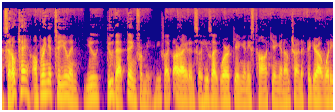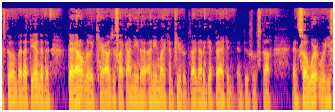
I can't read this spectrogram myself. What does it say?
I said, okay, I'll bring it to you, and you do that thing for me. And he's like, all right. And so he's like working, and he's talking, and I'm trying to figure out what he's doing. But at the end of the day, I don't really care. I was just like, I need, a, I need my computer because I got to get back and, and do some stuff. And so we're, we're, he's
